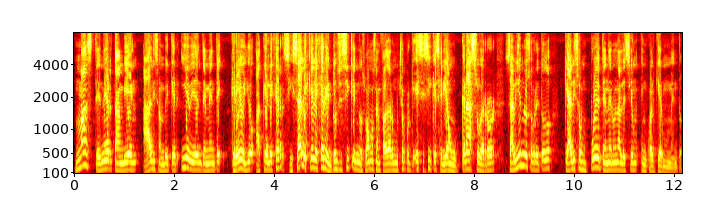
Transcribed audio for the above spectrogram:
más tener también a Alison Becker y evidentemente, creo yo, a Kelleher. Si sale Kelleher, entonces sí que nos vamos a enfadar mucho porque ese sí que sería un craso error, sabiendo sobre todo que Alison puede tener una lesión en cualquier momento.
